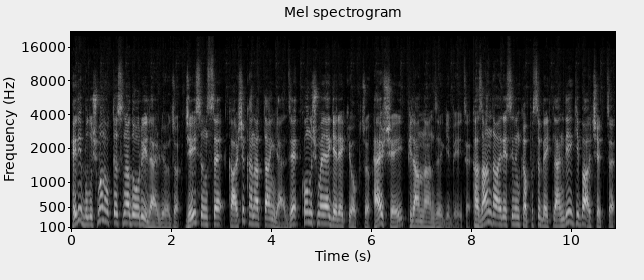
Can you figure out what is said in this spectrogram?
Harry buluşma noktasına doğru ilerliyordu. Jason ise karşı kanattan geldi. Konuşmaya gerek yoktu. Her şey planlandığı gibiydi. Kazan dairesinin kapısı beklendiği gibi açıktı.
